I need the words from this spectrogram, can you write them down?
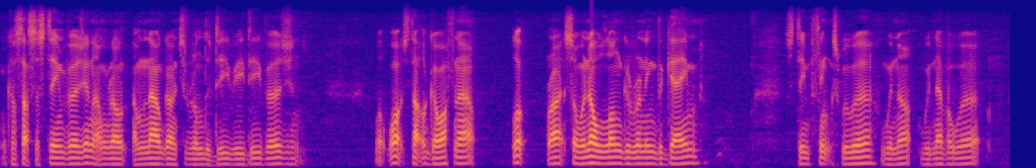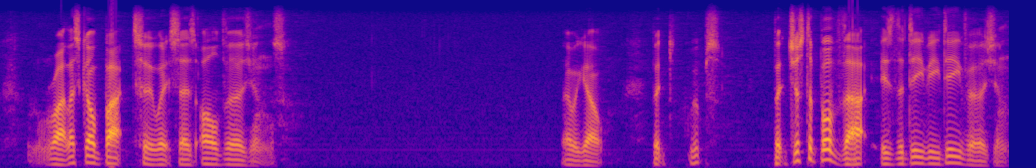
because that's the Steam version. I'm, going, I'm now going to run the DVD version. Look, watch, that'll go off now. Right, so we're no longer running the game. Steam thinks we were, we're not, we never were. Right, let's go back to where it says all versions. There we go. But, whoops. But just above that is the DVD version.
